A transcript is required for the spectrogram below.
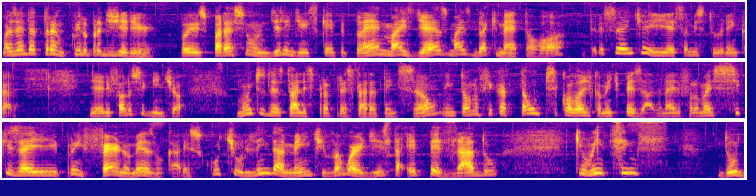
mas ainda é tranquilo para digerir, pois parece um Dillinger Escape Plan mais jazz mais black metal, ó, interessante aí essa mistura, hein, cara. E aí ele fala o seguinte, ó, muitos detalhes para prestar atenção, então não fica tão psicologicamente pesado, né? Ele falou, mas se quiser ir pro inferno mesmo, cara, escute o lindamente vanguardista e pesado que o Winsins do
